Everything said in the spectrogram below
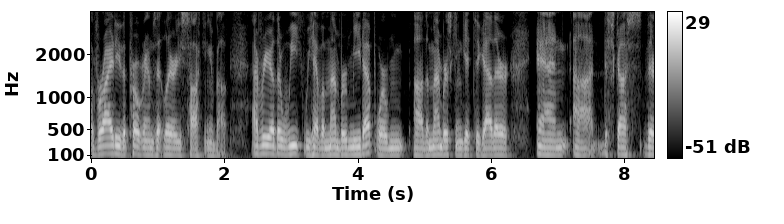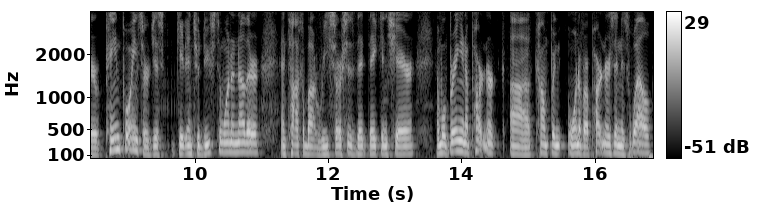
a variety of the programs that Larry's talking about. Every other week, we have a member meetup where uh, the members can get together and uh, discuss their pain points or just get introduced to one another and talk about resources that they can share. And we'll bring in a partner uh, company, one of our partners in as well,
